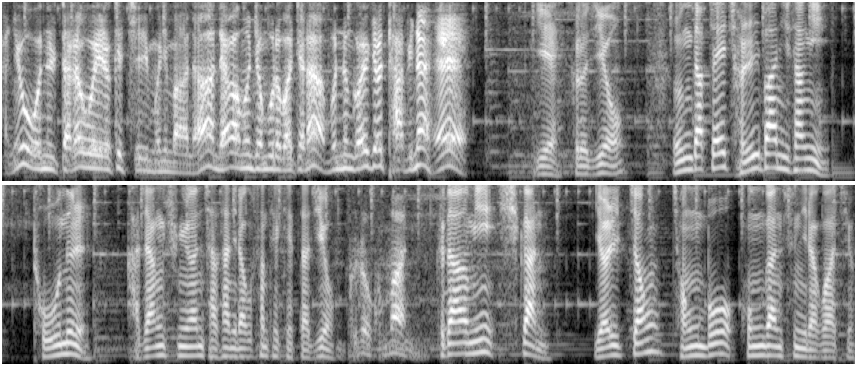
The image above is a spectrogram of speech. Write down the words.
아니 오늘따라 왜 이렇게 질문이 많아? 내가 먼저 물어봤잖아. 묻는 거에 저 답이나 해. 예, 그러지요. 응답자의 절반 이상이 돈을 가장 중요한 자산이라고 선택했다지요. 그렇구만. 그 다음이 시간, 열정, 정보, 공간 순이라고 하죠.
